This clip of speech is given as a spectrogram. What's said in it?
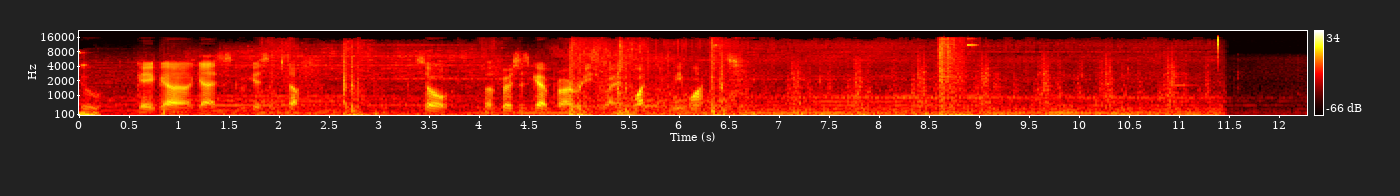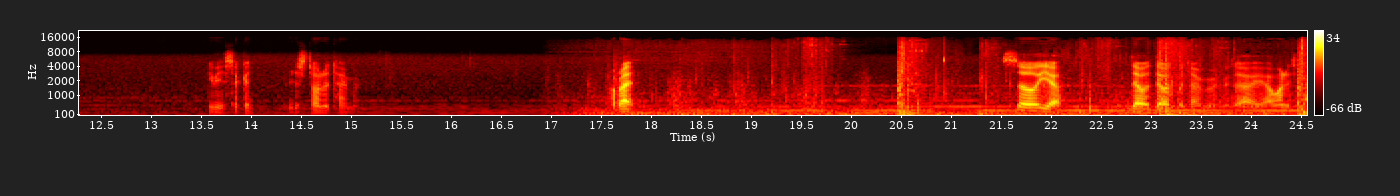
Two. Okay, uh, guys, let's go get some stuff. So, but first let's get priorities right. What do we want? Give me a second. Let me just start a timer. Alright. So yeah, that, that was my timer because I, I wanted to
